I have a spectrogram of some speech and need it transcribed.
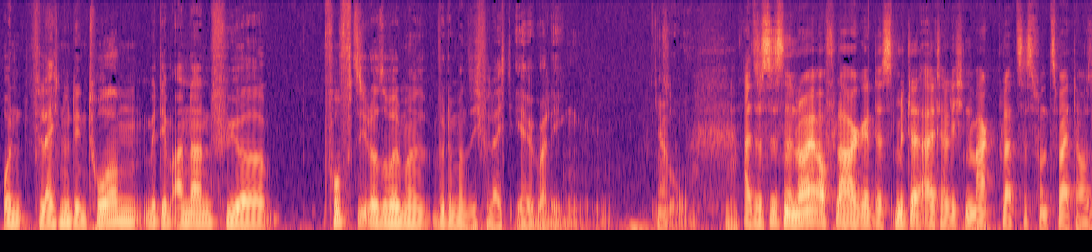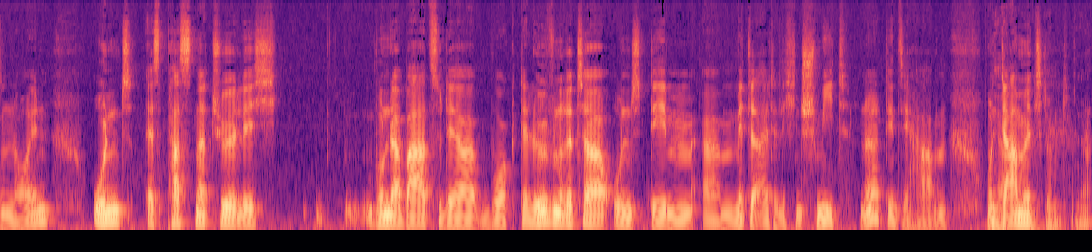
und vielleicht nur den Turm mit dem anderen für 50 oder so würde man, würde man sich vielleicht eher überlegen. Ja. So. Hm. Also es ist eine Neuauflage des mittelalterlichen Marktplatzes von 2009 und es passt natürlich wunderbar zu der Burg der Löwenritter und dem ähm, mittelalterlichen Schmied, ne, den sie haben. Und ja, damit stimmt, ja.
